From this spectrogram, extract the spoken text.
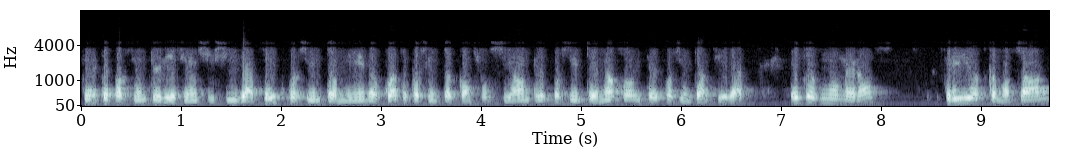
7% ideación suicida, 6% miedo, 4% confusión, 3% enojo y 3% ansiedad. Esos números, fríos como son,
